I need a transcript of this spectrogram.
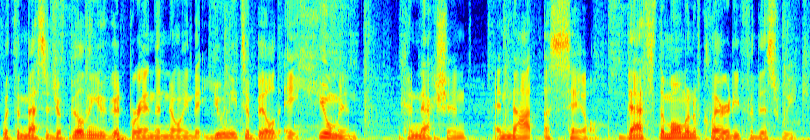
with the message of building a good brand than knowing that you need to build a human connection and not a sale. That's the moment of clarity for this week.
